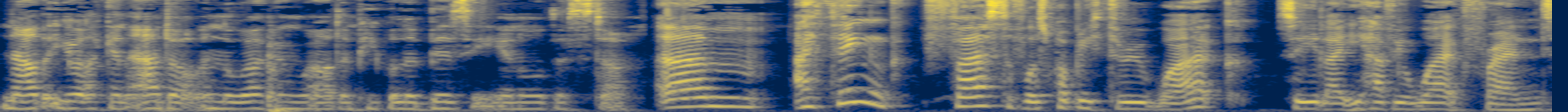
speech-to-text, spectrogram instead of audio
now that you're like an adult in the working world and people are busy and all this stuff? Um, I think first of all, it's probably through work. So you like, you have your work friends.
